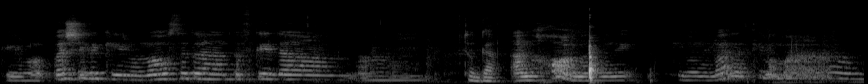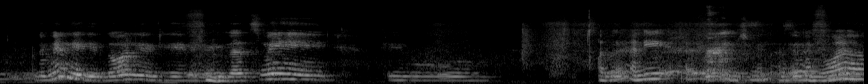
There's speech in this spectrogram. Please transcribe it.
כאילו, הפה שלי כאילו לא עושה את התפקיד ה... ה- תודה. הנכון, אז אני, כאילו, אני לא יודעת כאילו מה... למי אני אגיד? לא אני אגיד, אני אגיד לעצמי, כאילו... אבל אני, אני אני רואה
